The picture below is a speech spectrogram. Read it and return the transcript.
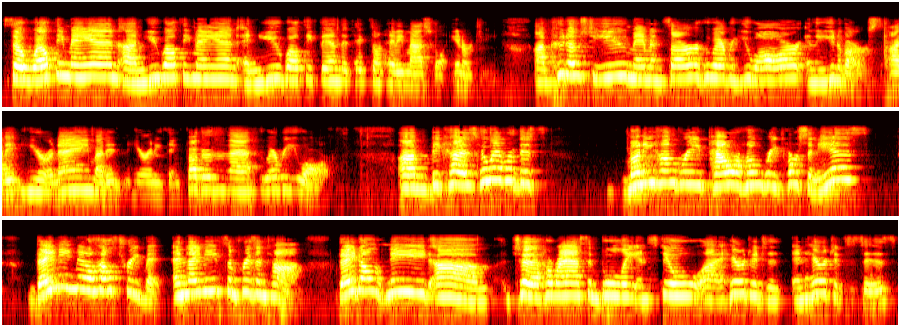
So wealthy man, um, you wealthy man, and you wealthy femme that takes on heavy masculine energy. Um, kudos to you, ma'am and sir, whoever you are in the universe. I didn't hear a name. I didn't hear anything further than that. Whoever you are, um, because whoever this money hungry, power hungry person is, they need mental health treatment and they need some prison time. They don't need um, to harass and bully and steal uh, inheritances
